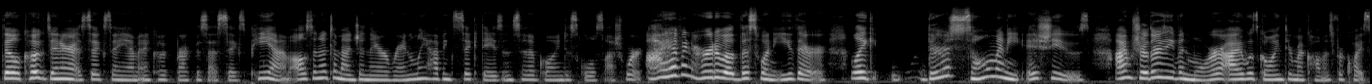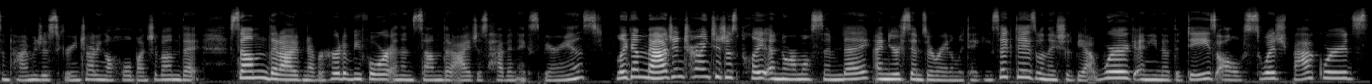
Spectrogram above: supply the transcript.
They'll cook dinner at 6 a.m. and cook breakfast at 6 p.m. Also not to mention they are randomly having sick days instead of going to school slash work. I haven't heard about this one either. Like there's so many issues. I'm sure there's even more. I was going through my comments for quite some time and just screenshotting a whole bunch of them that some that I've never heard of before and then some that I just haven't experienced. Like imagine trying to just play a normal sim day and your sims are randomly taking sick days when they should be at work and you know the days all switch backwards.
